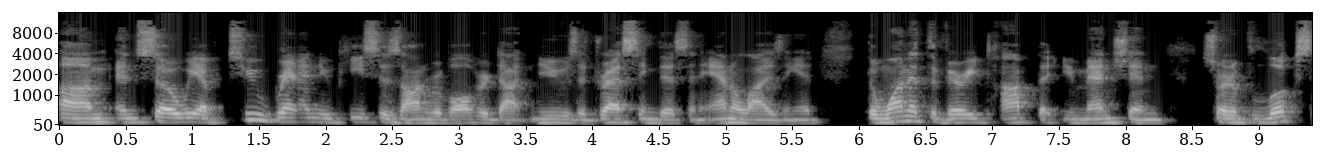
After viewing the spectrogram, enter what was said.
Um, and so we have two brand new pieces on revolver.news addressing this and analyzing it. The one at the very top that you mentioned sort of looks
